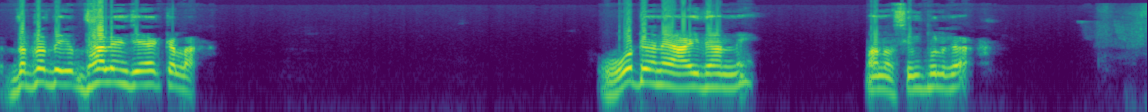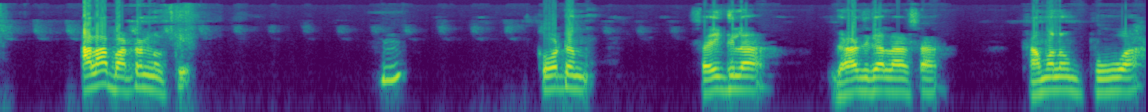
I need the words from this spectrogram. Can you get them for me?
పెద్ద పెద్ద యుద్ధాలేం చేయక్కల ఓటు అనే ఆయుధాన్ని మనం సింపుల్గా అలా బటన్ నొక్కి కూటమి సైకిలా గాజుగలాస కమలం పువ్వ.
